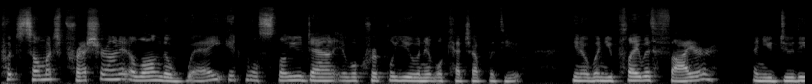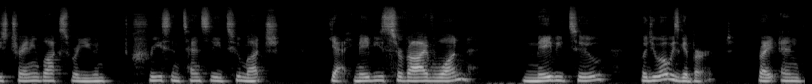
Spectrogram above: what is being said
put so much pressure on it along the way, it will slow you down, it will cripple you, and it will catch up with you. You know, when you play with fire and you do these training blocks where you increase intensity too much, yeah, maybe you survive one, maybe two, but you always get burned, right? And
